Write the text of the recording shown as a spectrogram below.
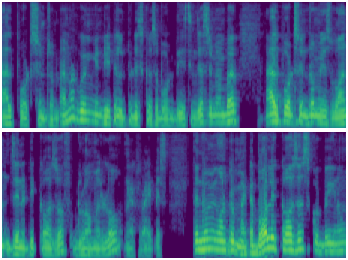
Alport syndrome. I'm not going in detail to discuss about these things. Just remember, Alport syndrome is one genetic cause of glomerulonephritis. Then moving on to metabolic causes could be, you know,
